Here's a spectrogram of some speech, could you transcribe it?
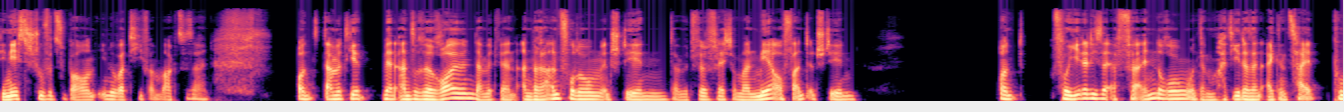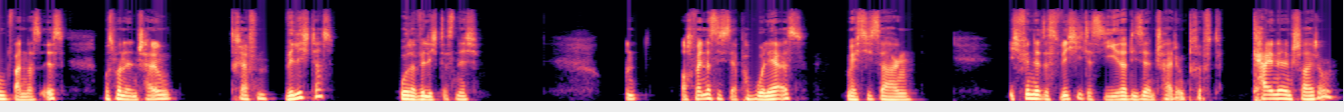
die nächste Stufe zu bauen, innovativ am Markt zu sein. Und damit geht, werden andere Rollen, damit werden andere Anforderungen entstehen, damit wird vielleicht auch mal ein Mehraufwand entstehen. Und vor jeder dieser Veränderungen, und dann hat jeder seinen eigenen Zeitpunkt, wann das ist, muss man eine Entscheidung treffen, will ich das oder will ich das nicht? Und auch wenn das nicht sehr populär ist, möchte ich sagen, ich finde das wichtig, dass jeder diese Entscheidung trifft. Keine Entscheidung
